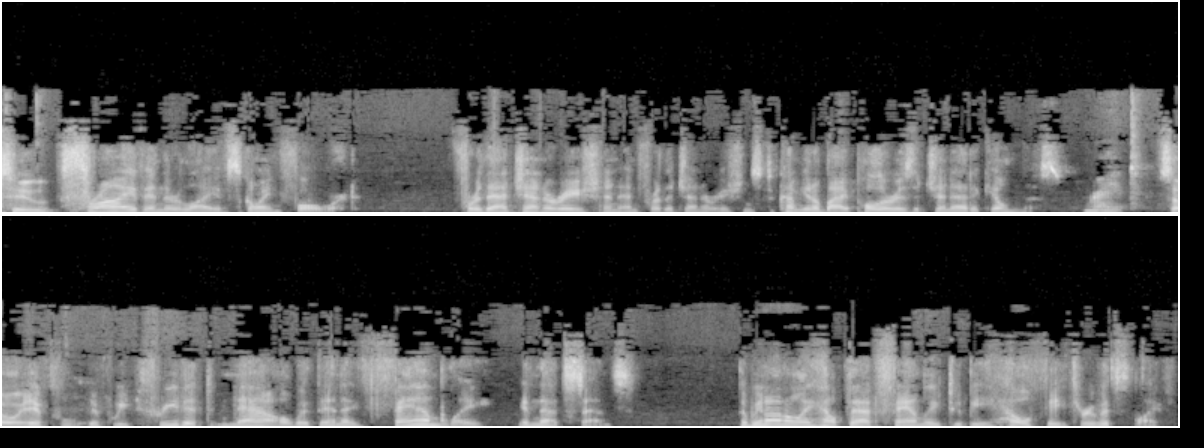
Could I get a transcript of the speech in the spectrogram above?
to thrive in their lives going forward for that generation and for the generations to come. You know, bipolar is a genetic illness. Right. So if if we treat it now within a family in that sense, then we not only help that family to be healthy through its life,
